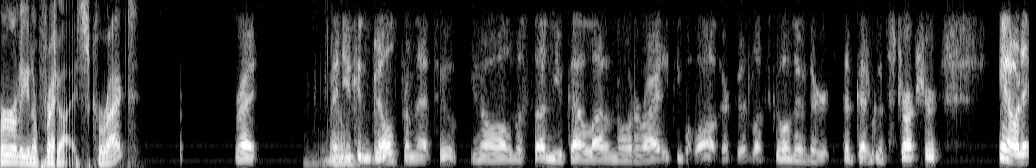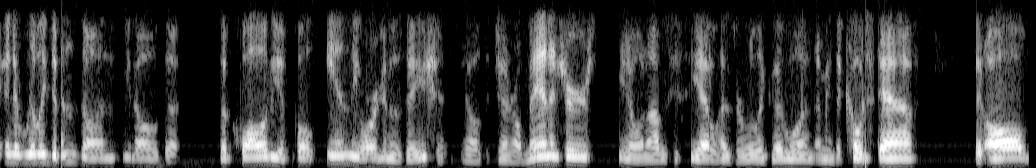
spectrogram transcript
early in a franchise, correct? Right. And you can build from that too. You know, all of a sudden you've got a lot of notoriety. People, wow, they're good. Let's go. They're, they're they've got good structure. You know, and it, and it really depends on you know the the quality of people in the organization. You know, the general managers. You know, and obviously Seattle has a really good one. I mean, the coach staff. It all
